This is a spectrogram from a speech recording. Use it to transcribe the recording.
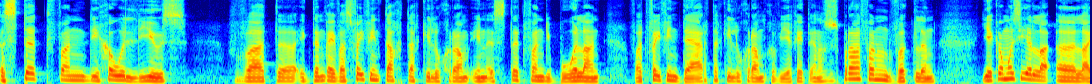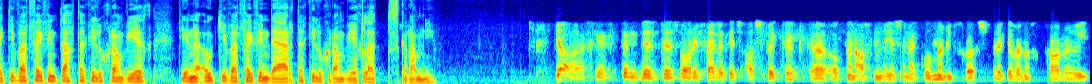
'n stit van die goue leeu's wat uh, ek dink hy was 85 kg en is dit van die Boland wat 35 kg geweg het. En as ons praat van ontwikkeling jy kan mos nie 'n uh, laitie wat 85 kg weeg teen 'n ouetjie wat 35 kg weeg laat skram nie Ja, ek, ek dink dis dis waar die veiligheidsaspek ek uh, ook aan ag moet lees en ek wil met die vraagspreuke wat nog gepraat het oor die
